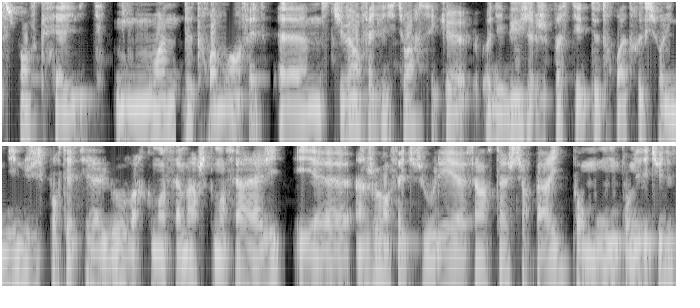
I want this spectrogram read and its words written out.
Je pense que c'est allé vite, moins de deux trois mois en fait. Euh, si tu veux en fait l'histoire c'est que au début je, postais deux trois trucs sur LinkedIn juste pour tester l'algo, voir comment ça marche, comment ça réagit. Et euh, un jour en fait je voulais euh, faire un stage sur Paris pour mon pour mes études.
